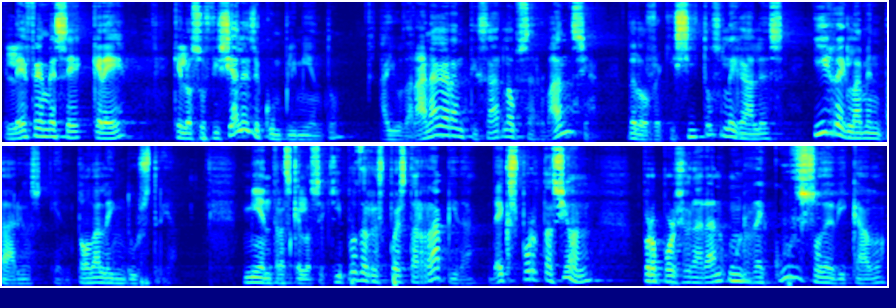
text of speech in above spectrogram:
el FMC cree que los oficiales de cumplimiento ayudarán a garantizar la observancia de los requisitos legales y reglamentarios en toda la industria, mientras que los equipos de respuesta rápida de exportación proporcionarán un recurso dedicado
